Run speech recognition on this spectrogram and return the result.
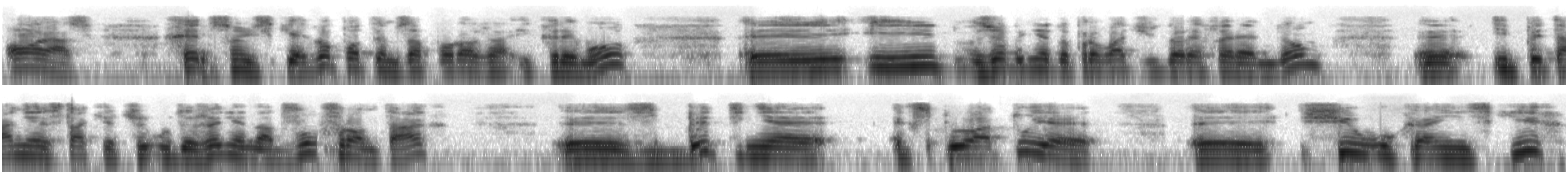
oraz chersońskiego, potem Zaporoża i Krymu y, i żeby nie doprowadzić do referendum. I pytanie jest takie, czy uderzenie na dwóch frontach zbytnie eksploatuje sił ukraińskich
